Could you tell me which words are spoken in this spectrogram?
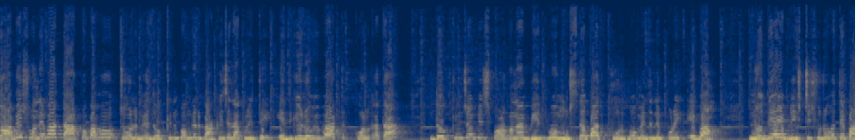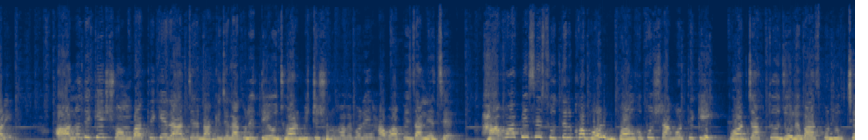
তবে শনিবার তাপপ্রবাহ চলবে দক্ষিণবঙ্গের বাকি জেলাগুলিতে। এদিকে রবিবার কলকাতা, দক্ষিণ চব্বিশ পরগনা, বীরভূম, মুর্শিদাবাদ, পূর্ব মেদিনীপুর এবং নদিয়ায় বৃষ্টি শুরু হতে পারে। অন্যদিকে সোমবার থেকে রাজ্যের বাকি জেলাগুলিতেও ঝড় বৃষ্টি শুরু হবে বলে হাওয়া অফিস জানিয়েছে। হাওয়া অফিসের সূত্রের খবর, বঙ্গোপসাগর থেকে পর্যাপ্ত জলে বাষ্প ঢুকছে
